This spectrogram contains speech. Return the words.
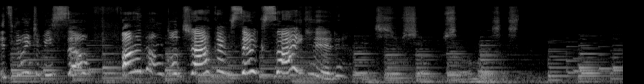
It's going to be so fun, Uncle Jack. I'm so excited. Yes, so, so am I, Cecily.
